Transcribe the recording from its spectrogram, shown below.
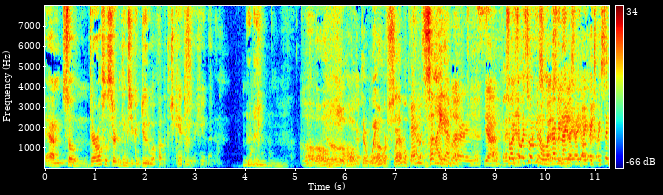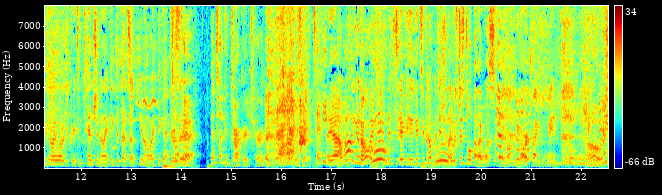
Um, so there are also certain things you can do to a puppet that you can't do to a human. Oh oh they're way more flammable. Them though. Suddenly fight I'm- words. Yeah. So I saw, I saw, you know, like I mean, I, I, I, I, I said, you know, I wanted to create some tension, and I think that that's a, you know, I think that there's took a. a, that took a darker turn than I thought it was going to take. Yeah, well, you know, I mean, it's, if, if it's a competition, I was just told that I was. We are trying to win. So Oh, You geez.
